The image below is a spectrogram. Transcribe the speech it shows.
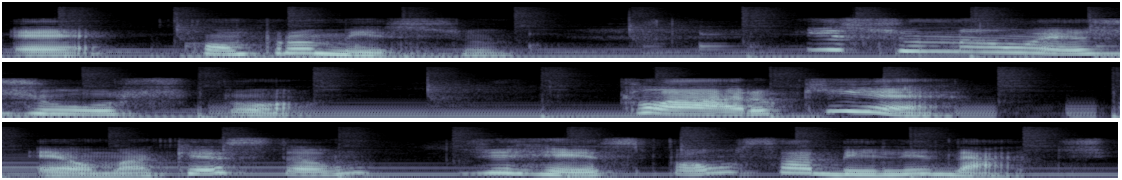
é compromisso. Isso não é justo. Claro que é. É uma questão de responsabilidade.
